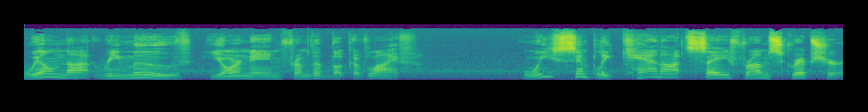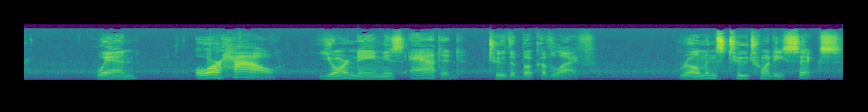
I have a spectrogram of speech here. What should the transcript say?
will not remove your name from the book of life. We simply cannot say from Scripture when or how your name is added to the book of life. Romans 2:26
